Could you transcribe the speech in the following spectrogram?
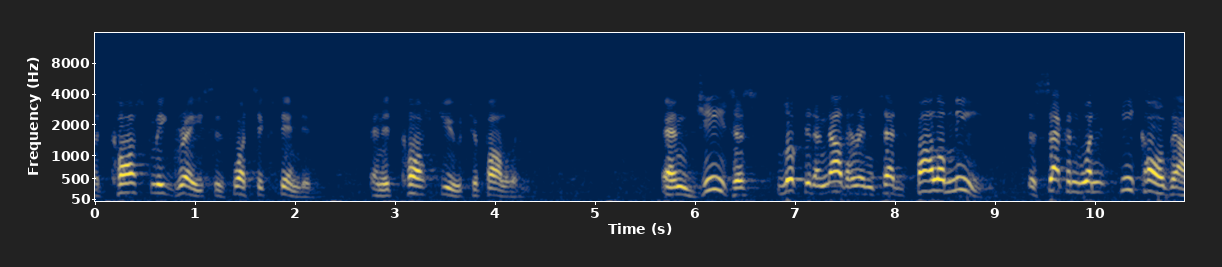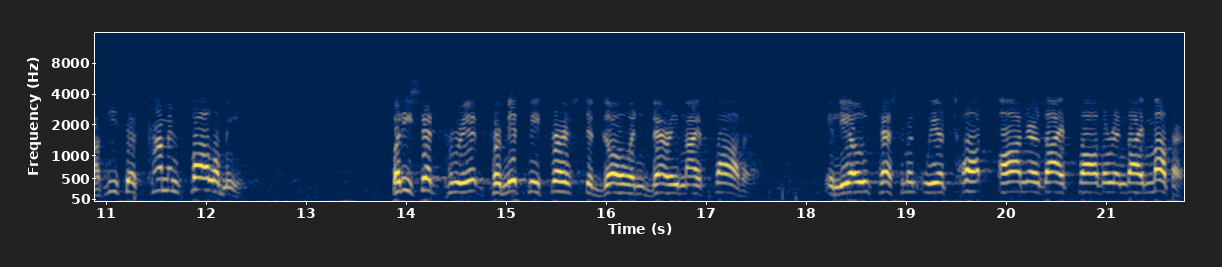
But costly grace is what's extended, and it cost you to follow Him. And Jesus looked at another and said, Follow me. The second one, He calls out. He says, Come and follow me. But he said, Permit me first to go and bury my father. In the Old Testament, we are taught, Honor thy father and thy mother.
